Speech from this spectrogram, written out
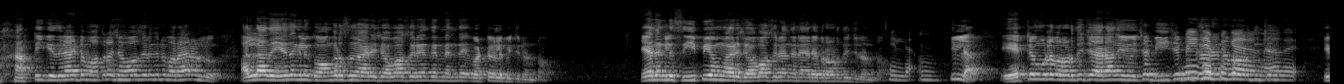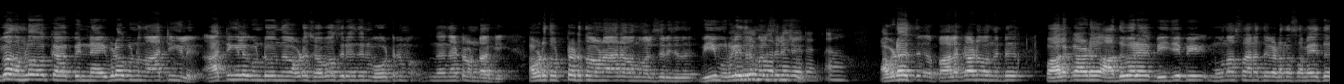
പാർട്ടിക്ക് എതിരായിട്ട് മാത്രമേ ശോഭാ സുരേന്ദ്രന് പറയാനുള്ളൂ. അല്ലാതെ ഏതെങ്കിലും കോൺഗ്രസ്സുകാർ ശോഭാ സുരേന്ദ്രൻ എന്ത് വട്ട് കളിപ്പിച്ചിട്ടുണ്ടോ ഏതെങ്കിലും സി പി എമ്മുകാർ ശോഭാ സുരേന്ദ്രൻ നേരെ പ്രവർത്തിച്ചിട്ടുണ്ടോ? ഇല്ല ഏറ്റവും കൂടുതൽ പ്രവർത്തിച്ച ആരാന്ന് ചോദിച്ചാൽ ബി ജെ പി ഇപ്പൊ നമ്മൾ പിന്നെ ഇവിടെ കൊണ്ടുവന്ന് ആറ്റിങ്ങിൽ. ആറ്റിങ്ങിൽ കൊണ്ടുവന്ന് അവിടെ ശോഭാ സുരേന്ദ്രൻ വോട്ടിന് നേട്ടം ഉണ്ടാക്കി അവിടെ തൊട്ടടുത്താണ് ആരാ വന്ന് മത്സരിച്ചത്? വി മുരളീധരൻ മത്സരിച്ചു. അവിടെ പാലക്കാട് വന്നിട്ട് പാലക്കാട് അതുവരെ ബി ജെ പി മൂന്നാം സ്ഥാനത്ത് കിടന്ന സമയത്ത്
